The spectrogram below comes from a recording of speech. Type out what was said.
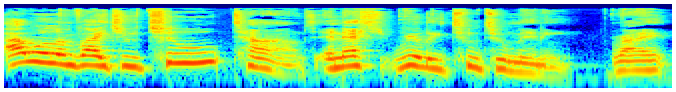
I will invite you two times, and that's really too too many, right?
